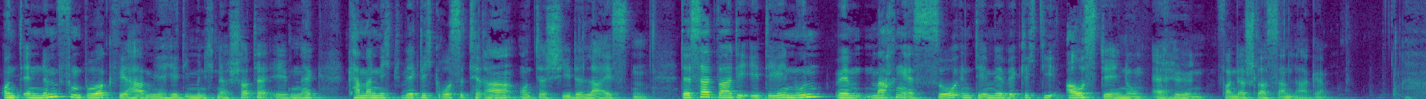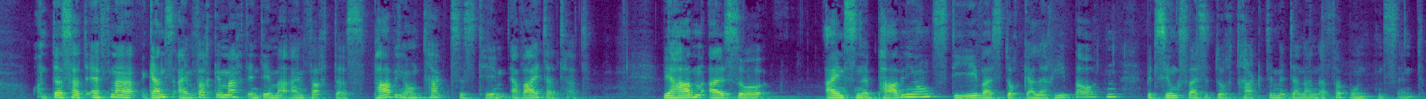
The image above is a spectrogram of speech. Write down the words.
Und in Nymphenburg, wir haben ja hier die Münchner Schotterebene, kann man nicht wirklich große Terrainunterschiede leisten. Deshalb war die Idee, nun, wir machen es so, indem wir wirklich die Ausdehnung erhöhen von der Schlossanlage. Und das hat Effner ganz einfach gemacht, indem er einfach das Pavillon-Traktsystem erweitert hat. Wir haben also einzelne Pavillons, die jeweils durch Galeriebauten bzw. durch Trakte miteinander verbunden sind.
